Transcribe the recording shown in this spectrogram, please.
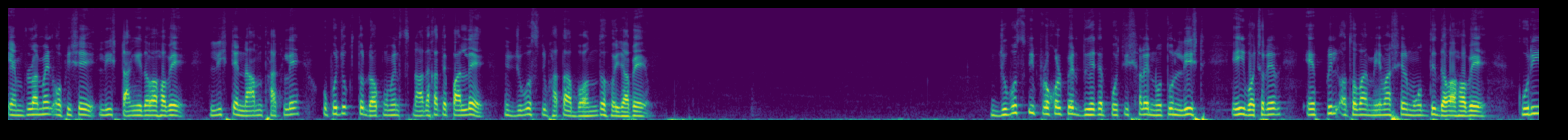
এমপ্লয়মেন্ট অফিসে লিস্ট টাঙিয়ে দেওয়া হবে। লিস্টে নাম থাকলে, উপযুক্ত ডকুমেন্টস না দেখাতে পারলে যুবশ্রী ভাতা বন্ধ হয়ে যাবে। যুবশ্রী প্রকল্পের দুই হাজার পঁচিশ সালের নতুন লিস্ট এই বছরের এপ্রিল অথবা মে মাসের মধ্যে দেওয়া হবে। কুড়ি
